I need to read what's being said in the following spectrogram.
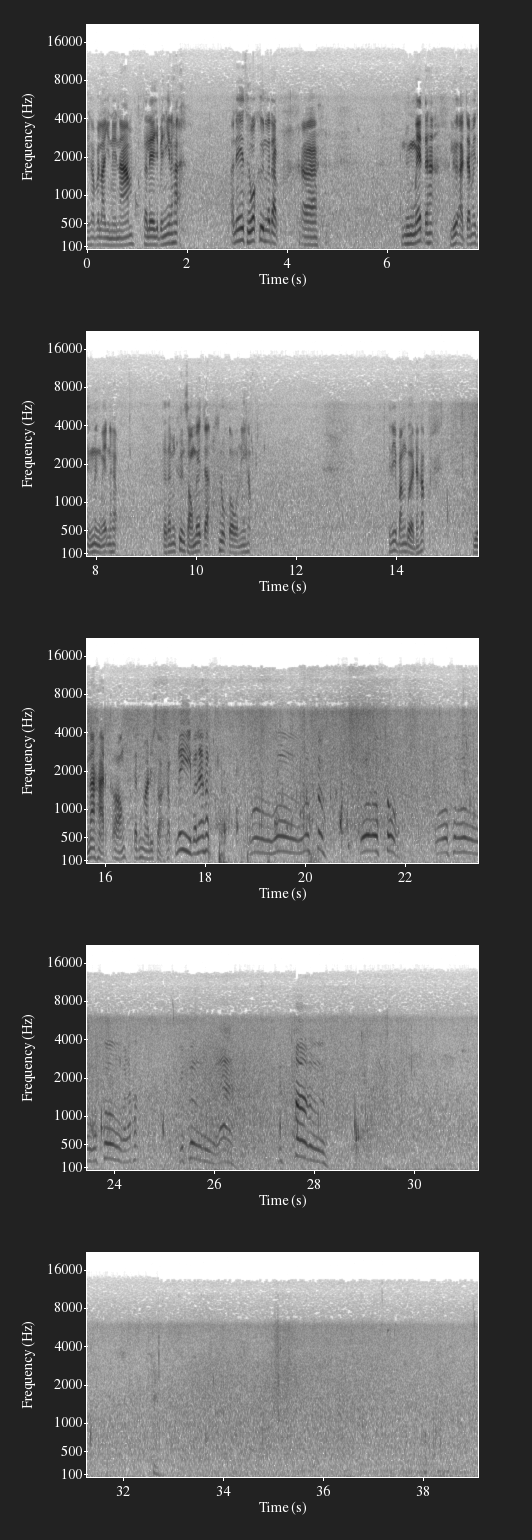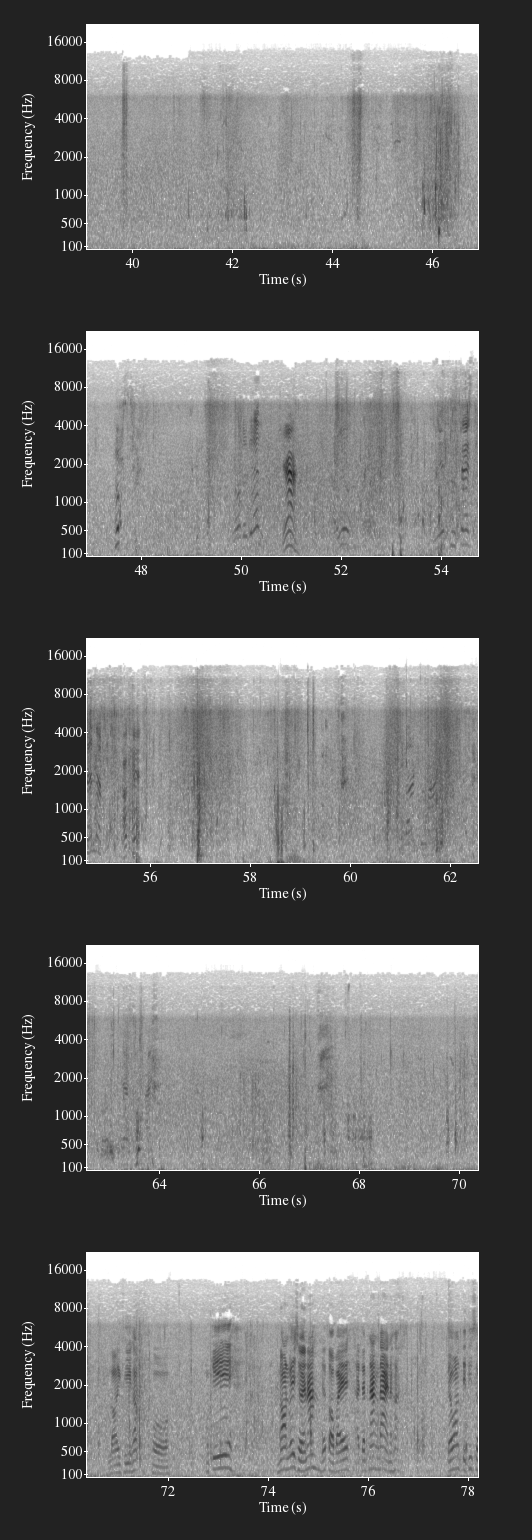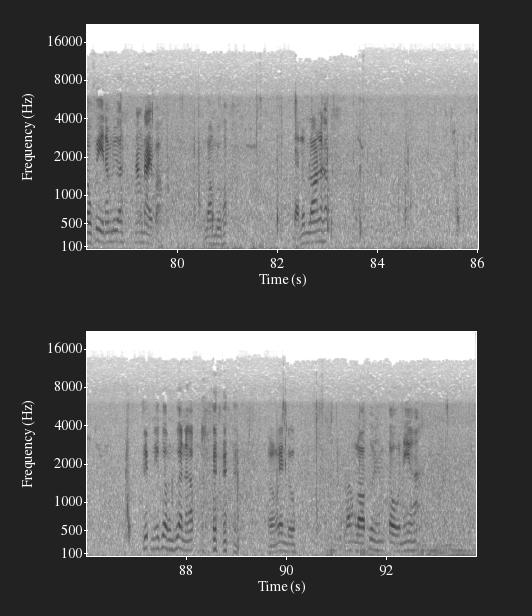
นี่ครับเวลาอยู่ในน้ำทะเลจะเป็นอย่างนี้นะฮะ อันนี้ถือว่าขึ้นระดับหนึ่งเมตรนะฮะ หรืออาจจะไม่ถึงหนึ่งเมตรนะครับ แต่ถ้ามันขึ้นสองเมตรจะลูกโตนี้ครับ ที่นี่บางเบิดนะครับ อยู่หน้าหาดของจันทิมารีสอร์ทครับ นี่ไปแล้วครับ โอ้โหโอ้โหโอ้โหโอ้โหมาแล้วครับยูฮูแล้วยูฮู Are you? test, stand up. Okay. Back to right. Yes, right. รออีกทีครับโหเมื่อกี้นอนไว้เฉยนะ เดี๋ยวต่อไปอาจจะนั่งได้นะครับแต่ว่าติดที่เซลฟี่นะไม่รู้จะนั่งได้เปล่า ลองดูครับ ดดเริ่มร้อนแล้วครับ คลิปนี้เพื่อเพื่อนๆนะครับ ลองเล่นดูก็ต้องรอขึ้นให้มันโตกว่านี้นะฮะ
